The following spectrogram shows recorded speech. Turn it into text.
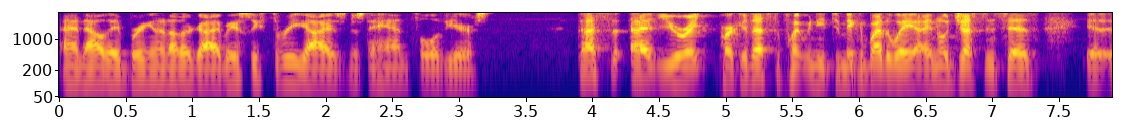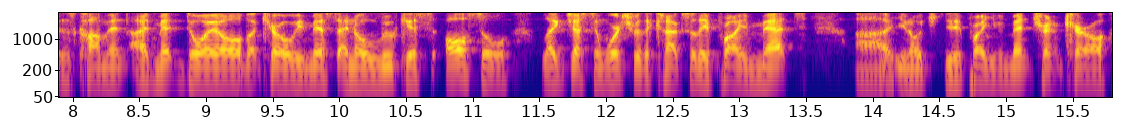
and now they bring in another guy, basically three guys in just a handful of years. That's the, uh, you're right, Parker. That's the point we need to make. And by the way, I know Justin says in his comment, I've met Doyle, but Carroll we missed. I know Lucas also, like Justin, works for the Canucks, so they probably met. Uh, you know, they probably even meant Trent Carroll.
